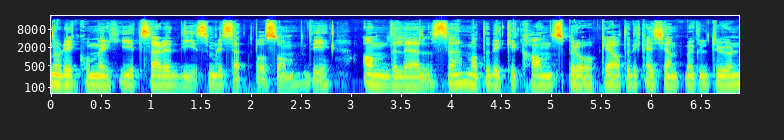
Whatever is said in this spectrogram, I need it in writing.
når de kommer hit, så er det de som blir sett på som de annerledelse, med at de ikke kan språket, at de ikke er kjent med kulturen.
